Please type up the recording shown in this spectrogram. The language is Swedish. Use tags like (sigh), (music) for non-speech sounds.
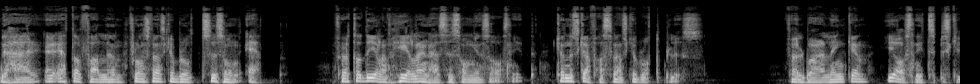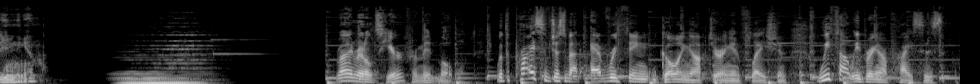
Det här är ett av fallen från Svenska Brott säsong 1. För att ta del av hela den här säsongens avsnitt kan du skaffa Svenska Brott Plus. Följ bara länken i avsnittsbeskrivningen. Ryan Reynolds här från Mint Mobile. Med priset på nästan allt som går upp under inflationen, trodde vi att vi skulle bring priser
